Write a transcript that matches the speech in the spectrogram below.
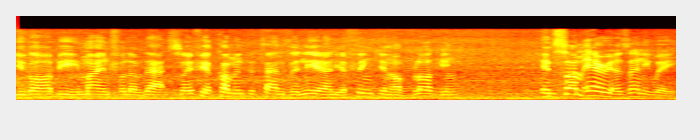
you gotta be mindful of that. So if you're coming to Tanzania and you're thinking of vlogging, in some areas anyway,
